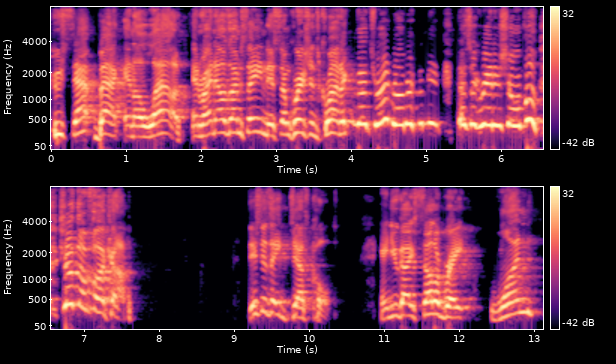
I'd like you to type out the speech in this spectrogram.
who sat back and allowed, and right now as I'm saying this, some Christians crying, like, that's right, Robert. I mean, that's the greatest show of all. Shut the fuck up. This is a death cult. And you guys celebrate one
